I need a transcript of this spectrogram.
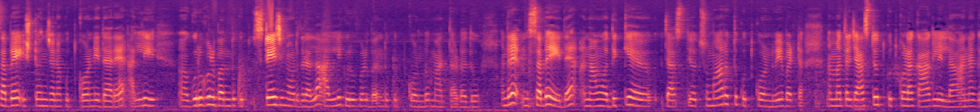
ಸಭೆ ಇಷ್ಟೊಂದು ಜನ ಕುತ್ಕೊಂಡಿದ್ದಾರೆ. ಅಲ್ಲಿ ಗುರುಗಳು ಬಂದು ಕುತ್ ಸ್ಟೇಜ್ ನೋಡಿದ್ರಲ್ಲ, ಅಲ್ಲಿ ಗುರುಗಳು ಬಂದು ಕುತ್ಕೊಂಡು ಮಾತಾಡೋದು. ಅಂದರೆ, ಸಭೆ ಇದೆ. ನಾವು ಅದಕ್ಕೆ ಜಾಸ್ತಿ ಹೊತ್ತು, ಸುಮಾರು ಹೊತ್ತು ಕುತ್ಕೊಂಡ್ವಿ ಬಟ್ ನಮ್ಮ ಹತ್ರ ಜಾಸ್ತಿ ಹೊತ್ತು ಕುತ್ಕೊಳ್ಳೋಕ್ಕಾಗಲಿಲ್ಲ ಅನಾಗ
